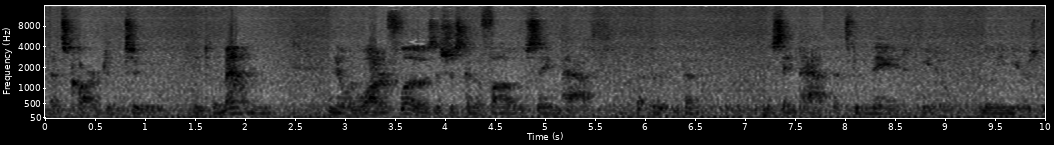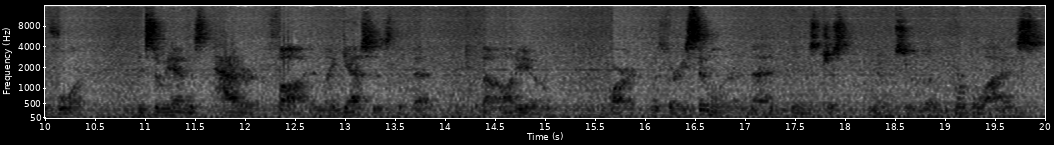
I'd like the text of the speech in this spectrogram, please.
that's carved into into the mountain. You know, when water flows, it's just going to follow the same path that the, that the same path that's been made, you know, a million years before. And so we have this pattern of thought, and my guess is that that the audio part was very similar in that it was just, you know, sort of a verbalized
